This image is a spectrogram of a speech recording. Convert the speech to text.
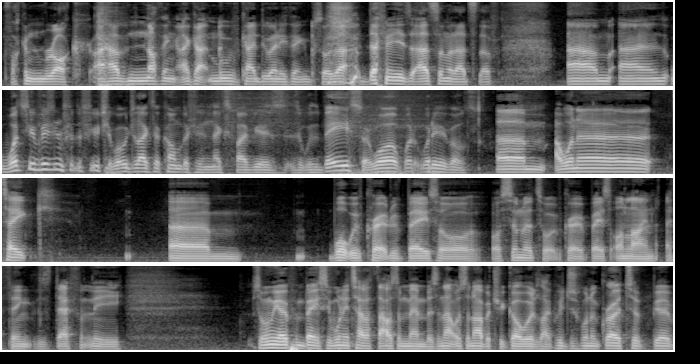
fucking rock. I have nothing. I can't move, can't do anything. So that definitely needs to add some of that stuff. Um, and what's your vision for the future? What would you like to accomplish in the next five years? Is it with base or what? What, what are your goals? Um, I want to take um, what we've created with base or or similar to what we've created with base online. I think there's definitely so when we opened base, we wanted to have a thousand members, and that was an arbitrary goal. We're like, we just want to grow to be a,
